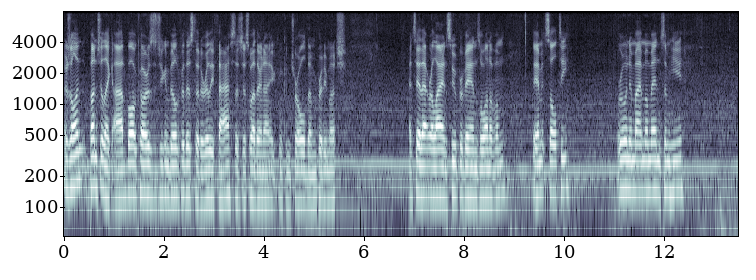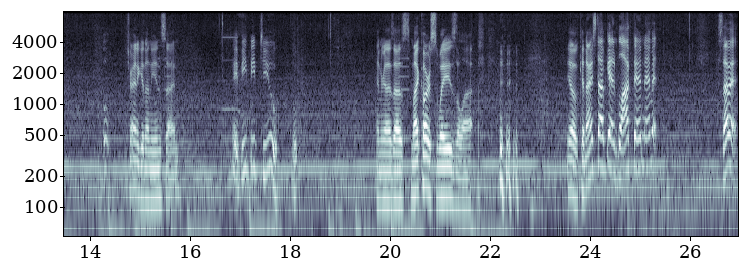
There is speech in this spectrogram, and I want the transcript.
There's a bunch of like oddball cars that you can build for this that are really fast. It's just whether or not you can control them pretty much. I'd say that Reliant Supervan's one of them. Damn it, Salty. Ruining my momentum here. Oh, trying to get on the inside. Hey, beep beep to you. Oop. And realize I was, my car sways a lot. Yo, can I stop getting blocked damn it? Stop it.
